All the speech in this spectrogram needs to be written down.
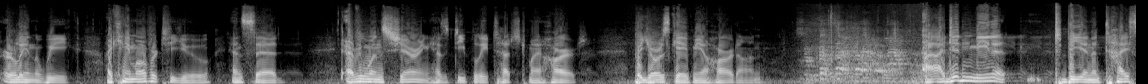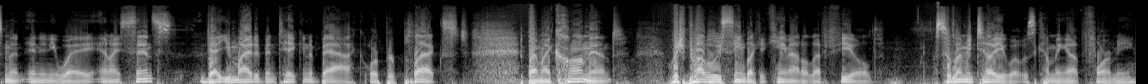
early in the week, I came over to you and said, Everyone's sharing has deeply touched my heart, but yours gave me a hard on. I didn't mean it to be an enticement in any way, and I sensed that you might have been taken aback or perplexed by my comment, which probably seemed like it came out of left field. So let me tell you what was coming up for me.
